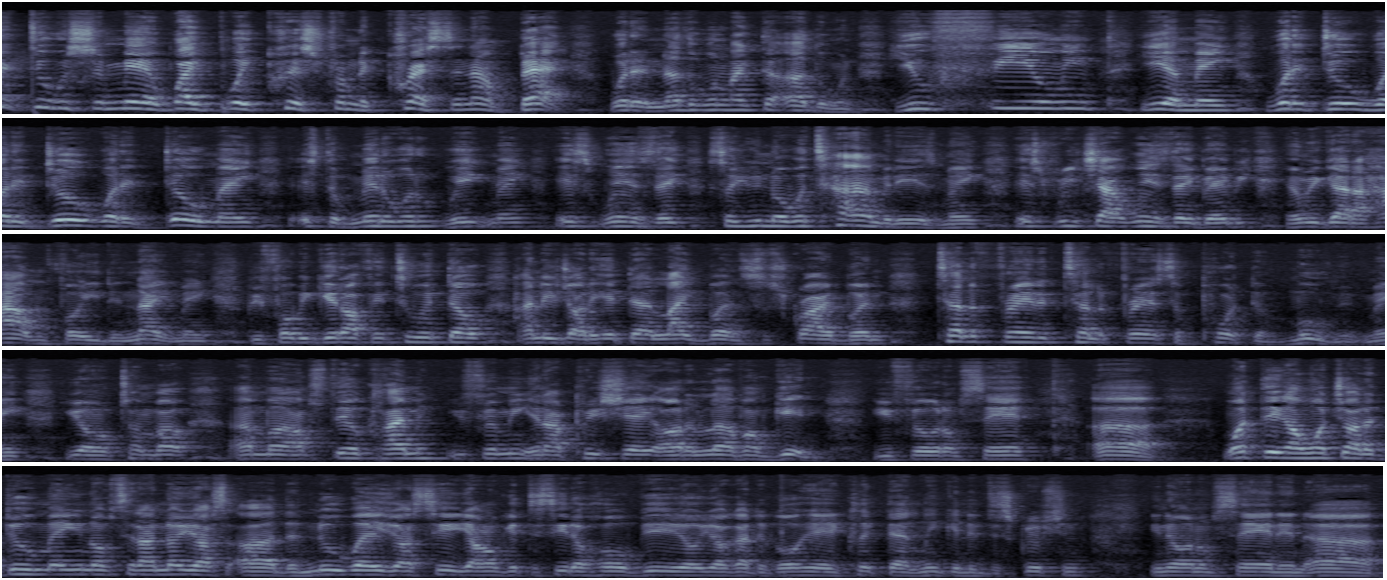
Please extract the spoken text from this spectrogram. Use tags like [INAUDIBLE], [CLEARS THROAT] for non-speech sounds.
it do? It's your man, White Boy Chris from the Crest, and I'm back with another one like the other one. You feel me? Yeah, man. What it do? What it do? What it do, man? It's the middle of the week, man. It's Wednesday, so you know what time it is, man. It's Reach Out Wednesday, baby, and we got a hot one for you tonight, man. Before we get off into it, though, I need y'all to hit that like button, subscribe button, tell a friend and tell a friend, support the movement, man. You know what I'm talking about? I'm, uh, I'm still climbing, you feel me? And I appreciate all the love I'm getting. You feel what I'm saying? Uh, one thing I want y'all to do, man, you know what I'm saying? I know y'all, uh, the new ways y'all see y'all don't get to see the whole video. Y'all got to go ahead and click that link in the description. You know what I'm saying? And uh,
